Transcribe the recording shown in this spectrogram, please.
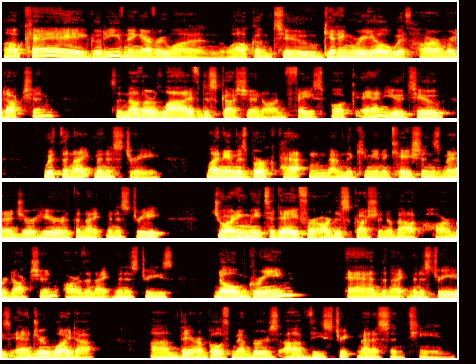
Okay, good evening, everyone. Welcome to Getting Real with Harm Reduction. It's another live discussion on Facebook and YouTube with the Night Ministry. My name is Burke Patton. I'm the communications manager here at the Night Ministry. Joining me today for our discussion about harm reduction are the Night Ministry's Noam Greene and the Night Ministry's Andrew Wojda. Um, they are both members of the street medicine team.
